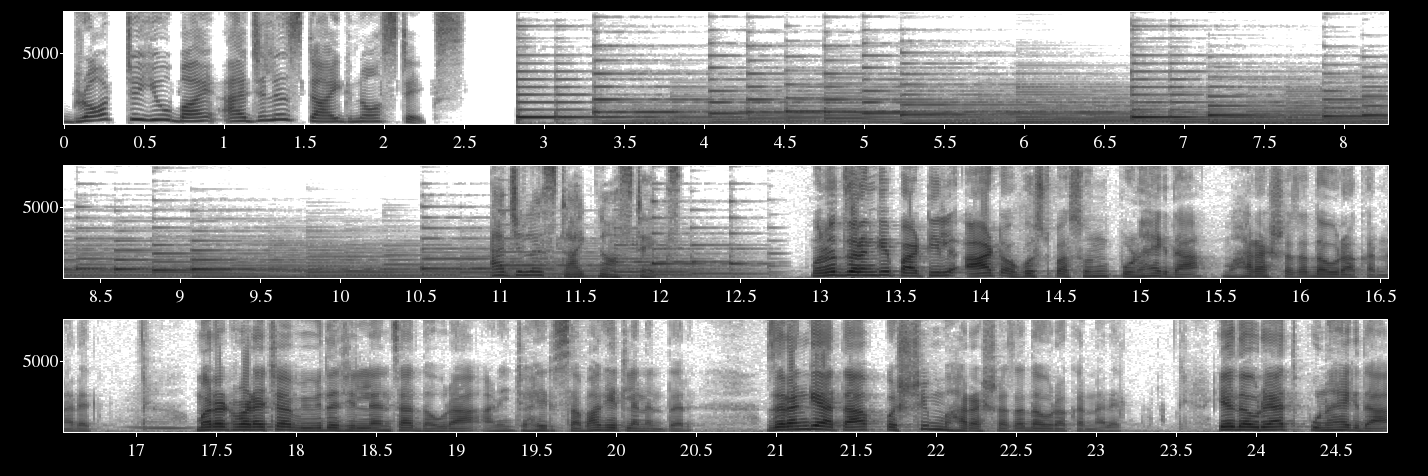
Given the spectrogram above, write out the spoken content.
Brought to you by Agilus Diagnostics. Agilus Diagnostics. मनोज जरंगे पाटील आठ ऑगस्टपासून पुन्हा एकदा महाराष्ट्राचा दौरा करणार आहेत मराठवाड्याच्या विविध जिल्ह्यांचा दौरा आणि जाहीर सभा घेतल्यानंतर जरांगे आता पश्चिम महाराष्ट्राचा दौरा करणार आहेत या दौऱ्यात पुन्हा एकदा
